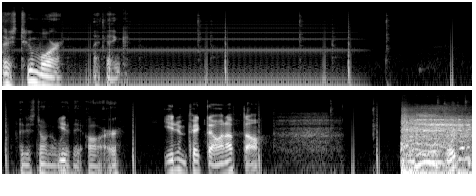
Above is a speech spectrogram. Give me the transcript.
There's two more. I think. I just don't know You- where they are. You didn't pick that one up though. You're gonna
